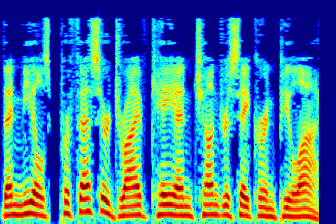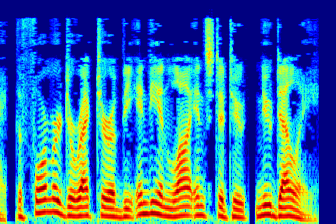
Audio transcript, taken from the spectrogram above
then NIALS, Professor Drive K. N. Chandrasekharan Pillai, the former director of the Indian Law Institute, New Delhi.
